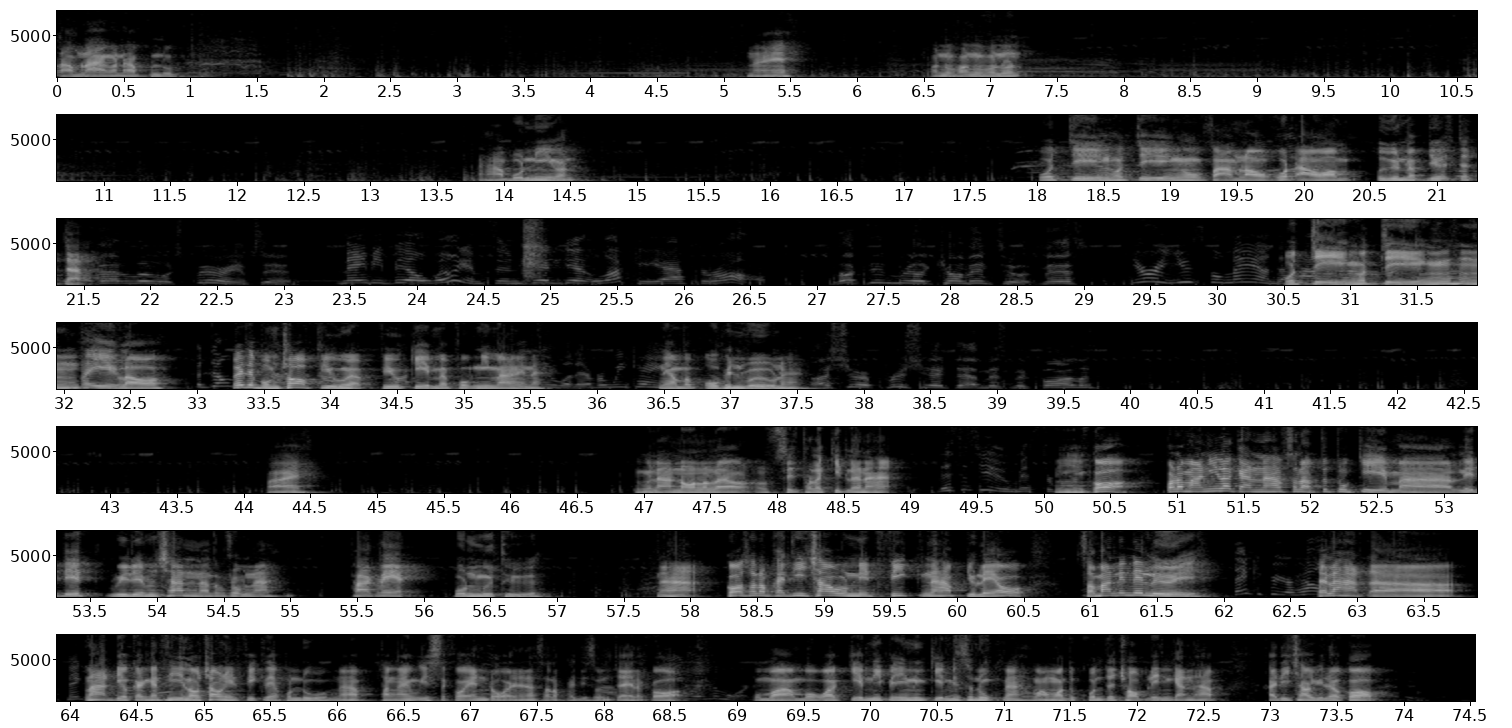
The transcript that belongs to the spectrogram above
ตามล่างก่อนนะครับคุณดูไหนฝั่งนู้นฝั่งนู้นฝั่งนู้นหาบนนี่ก่อนโคตรเจ๋งโคตรเจ๋งโอ้ฟาร์มเราโคตรเอาอะปืนแบบเยอะจัดจัด I've had a little experience in. Maybe Bill Williamson did get lucky after all. Luck didn't really come into it, miss. You're a useful man. ๆ to โคตรเจ๋ง have โคตรเจ๋งหืมพระเอกเรา But don't เฮ้ยแต่ผมชอบ think ฟิล about แบบ it. ฟิลเกมแบบพวกนี้มากเลยนะ Do whatever we can. แนวแบบโอเพนเวิลด์นะฮะ I sure appreciate that, Miss McFarland. ไป ถึงเวลานอนแล้วแล้วเราเสร็จภารกิจแล้วนะฮะ This is you, Mr. นี่ Marston. ก็ประมาณนี้แล้วกันนะครับสำหรับเจ้าตัวเกมอ่า Red Dead Redemption นะท่านผู้ชมนะ ภาคแรกบนมือถือนะฮะก็สำหรับใครที่เช่า Netflix นะครับอยู่แล้วสามารถเล่นได้เลย Thank you for your help. ใช้รหัสอ่ารหัสเดียวกันกันที่เราเช่า Netflix แหละคนดูนะครับทั้ง iOS แล้วก็ Android นะสำหรับใครที่สนใจแล้วก็ See you in the morning. ผมว่าบอกว่าเกมนี้เป็นอีกหนึ่งเกมที่สนุกนะหวังว่าทุกคนจะชอบเล่นกันนะครับใครที่เช่าอยู่แล้วก็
